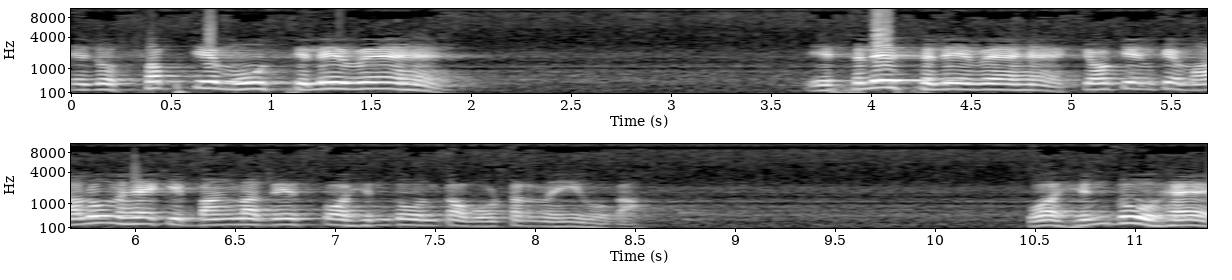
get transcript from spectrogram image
ये जो सबके मुँह सिले हुए हैं, इसलिए सिले हुए हैं, क्योंकि इनके मालूम है कि बांग्लादेश को हिंदू उनका वोटर नहीं होगा। वह हिंदू है।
